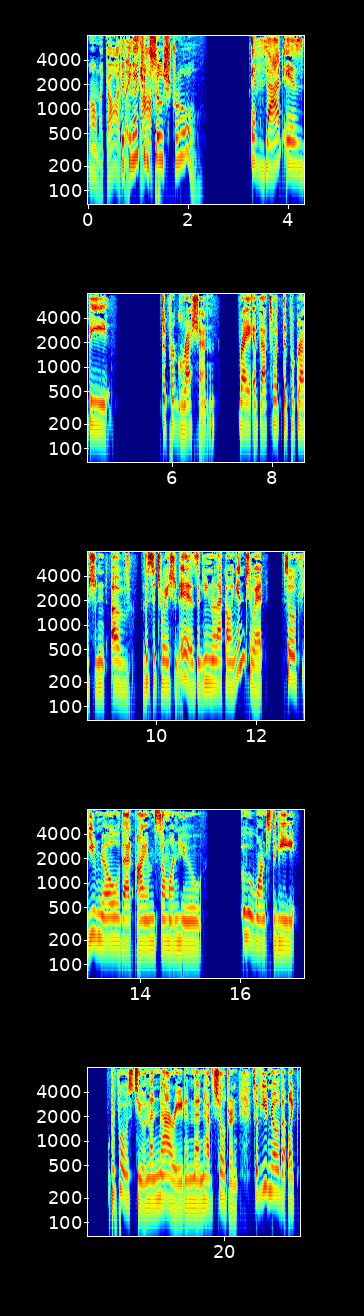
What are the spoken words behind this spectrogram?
oh my god The like, connection's stop. so strong. if that is the the progression right if that's what the progression of the situation is and you know that going into it so if you know that i am someone who who wants to be proposed to and then married and then have children so if you know that like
